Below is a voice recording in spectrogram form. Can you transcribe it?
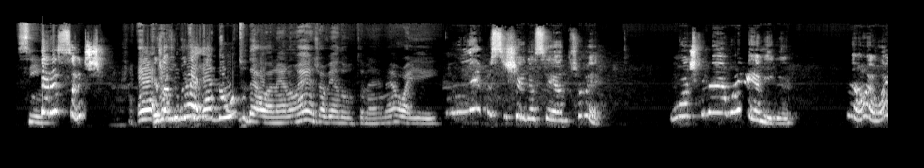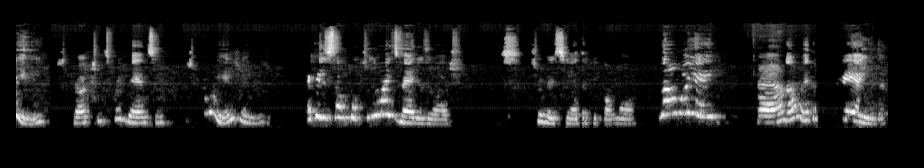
Sim. Interessante. É, já o vi livro muita- é adulto dela, né? Não é jovem adulto, né? Não é o YA. Lembra se chega a ser. Deixa eu ver. Eu acho que não é o YA, amiga. Não, é o YA. Instructions for Dancing. Acho que é o YA, gente. É que eles são um pouquinho mais velhos, eu acho. Deixa eu ver se entra aqui como. Não, YA. É. Não entra YA ainda.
